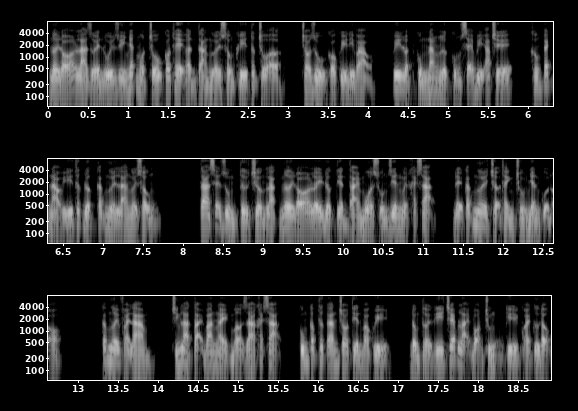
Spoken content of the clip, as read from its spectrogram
Nơi đó là dưới núi duy nhất một chỗ có thể ẩn tàng người sống khí tức chỗ ở, cho dù có quỷ đi vào, quy luật cùng năng lực cũng sẽ bị áp chế không cách nào ý thức được các ngươi là người sống. Ta sẽ dùng từ trường lạc nơi đó lấy được tiền tài mua xuống diên Nguyệt khách sạn, để các ngươi trở thành chủ nhân của nó. Các ngươi phải làm chính là tại ban ngày mở ra khách sạn, cung cấp thức ăn cho tiến vào quỷ, đồng thời ghi chép lại bọn chúng kỳ quái cử động.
